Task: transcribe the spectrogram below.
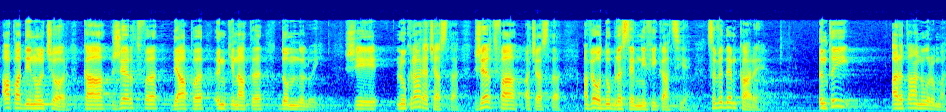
apa din ulcior ca jertfă de apă închinată Domnului. Și lucrarea aceasta, jertfa aceasta, avea o dublă semnificație. Să vedem care. Întâi arăta în urmă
